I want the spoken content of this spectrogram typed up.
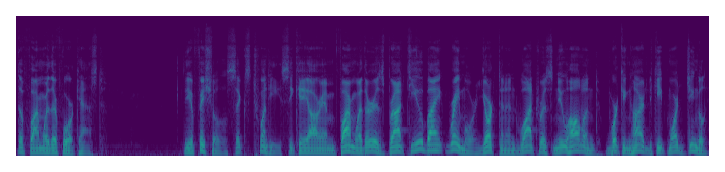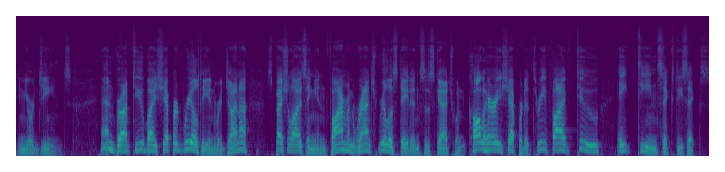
the farm weather forecast. The official 620 CKRM farm weather is brought to you by Raymore, Yorkton, and Watrous, New Holland, working hard to keep more jingle in your jeans. And brought to you by Shepherd Realty in Regina, specializing in farm and ranch real estate in Saskatchewan. Call Harry Shepherd at 352 1866.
